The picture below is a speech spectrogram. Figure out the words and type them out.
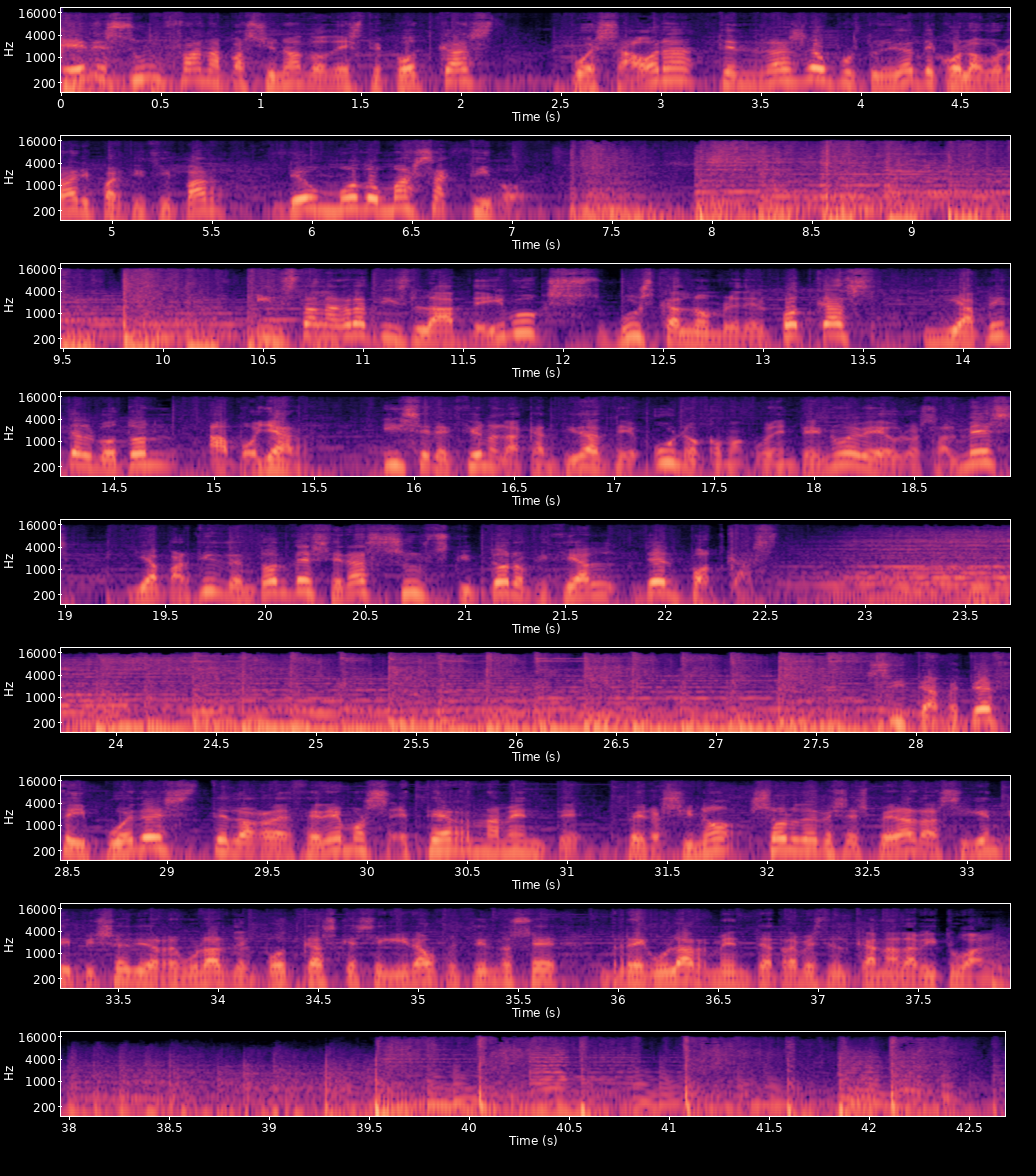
¿Eres un fan apasionado de este podcast? Pues ahora tendrás la oportunidad de colaborar y participar de un modo más activo. Instala gratis la app de ebooks, busca el nombre del podcast y aprieta el botón apoyar y selecciona la cantidad de 1,49 euros al mes y a partir de entonces serás suscriptor oficial del podcast. Si te apetece y puedes, te lo agradeceremos eternamente, pero si no, solo debes esperar al siguiente episodio regular del podcast que seguirá ofreciéndose regularmente a través del canal habitual.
